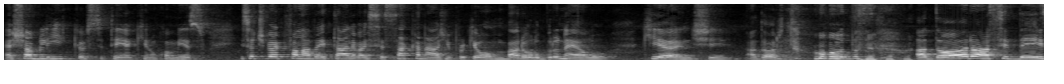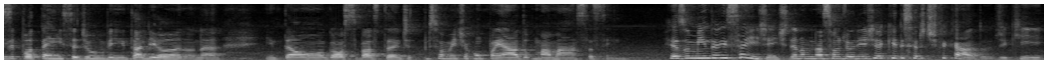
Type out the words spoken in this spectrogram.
é Chablis, que eu citei aqui no começo. E se eu tiver que falar da Itália, vai ser sacanagem, porque eu amo Barolo, Brunello, Chianti, adoro todos. adoro a acidez e potência de um vinho italiano, né? Então, eu gosto bastante, principalmente acompanhado com uma massa, assim. Resumindo, é isso aí, gente. Denominação de origem é aquele certificado de que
